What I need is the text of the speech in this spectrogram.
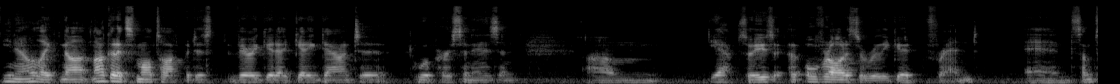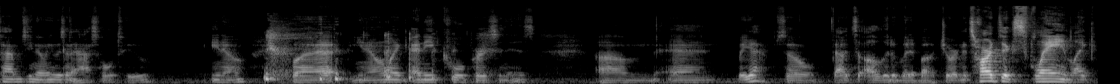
you know, like not not good at small talk, but just very good at getting down to who a person is. And um, yeah, so he's overall just a really good friend, and sometimes you know he was an asshole too, you know, but you know like any cool person is, um, and but yeah, so that's a little bit about Jordan. It's hard to explain like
